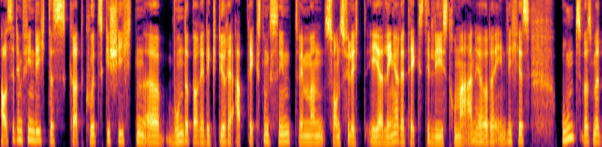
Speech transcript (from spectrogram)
Außerdem finde ich, dass gerade Kurzgeschichten äh, wunderbare Lektüre Abwechslung sind, wenn man sonst vielleicht eher längere Texte liest, Romane oder ähnliches. Und was man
